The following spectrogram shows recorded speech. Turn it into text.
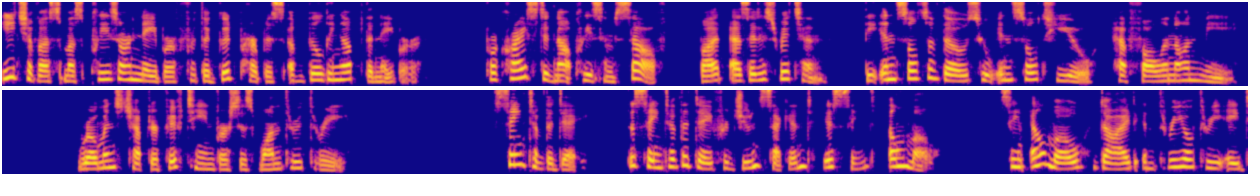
Each of us must please our neighbor for the good purpose of building up the neighbor. For Christ did not please himself, but, as it is written, the insults of those who insult you have fallen on me. Romans chapter 15, verses 1 through 3. Saint of the Day. The saint of the day for June 2nd is Saint Elmo. Saint Elmo died in 303 AD.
